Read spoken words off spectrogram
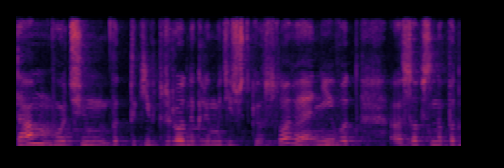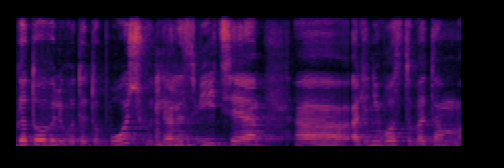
там очень вот такие природно-климатические условия, они вот, собственно, подготовили вот эту почву для uh-huh. развития оленеводства в этом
